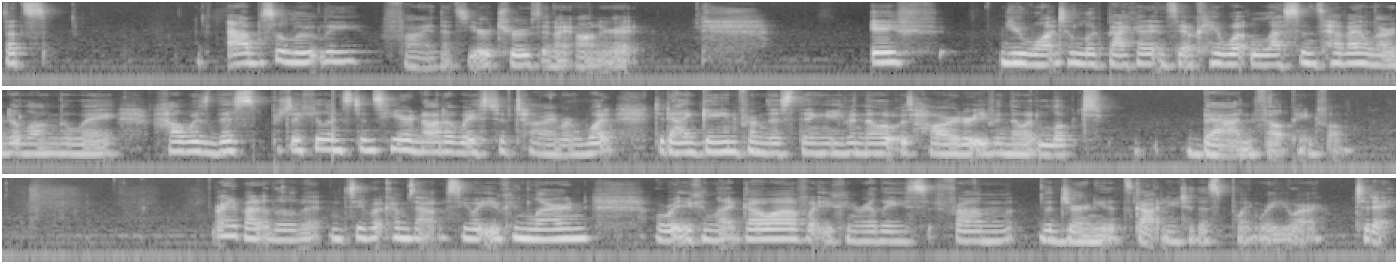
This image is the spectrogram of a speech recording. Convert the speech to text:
That's absolutely fine. That's your truth and I honor it. If you want to look back at it and say, okay, what lessons have I learned along the way? How was this particular instance here not a waste of time? Or what did I gain from this thing, even though it was hard or even though it looked bad and felt painful? write about it a little bit and see what comes out. See what you can learn or what you can let go of, what you can release from the journey that's gotten you to this point where you are today.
